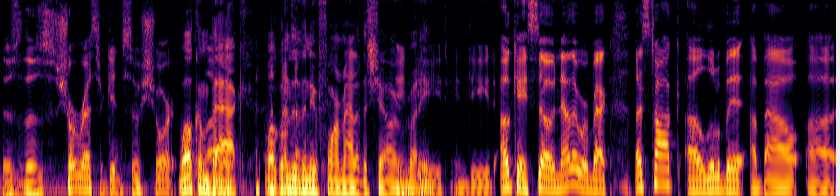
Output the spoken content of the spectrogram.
Those those short rests are getting so short. Welcome Love it. back. Welcome to the new format of the show, everybody. Indeed, indeed. Okay, so now that we're back, let's talk a little bit about uh,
